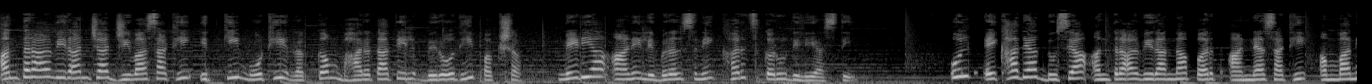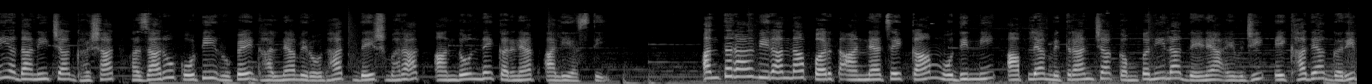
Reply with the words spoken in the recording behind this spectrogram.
अंतराळवीरांच्या जीवासाठी इतकी मोठी रक्कम भारतातील विरोधी पक्ष मीडिया आणि लिबरल्सनी खर्च करू दिली असती. उलट एखाद्या दुसऱ्या अंतराळवीरांना परत आणण्यासाठी अंबानी अदानीच्या घशात हजारो कोटी रुपये घालण्याविरोधात देशभरात आंदोलने करण्यात आली असती. अंतराळवीरांना परत आणण्याचे काम मोदींनी आपल्या मित्रांच्या कंपनीला देण्याऐवजी एखाद्या गरीब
